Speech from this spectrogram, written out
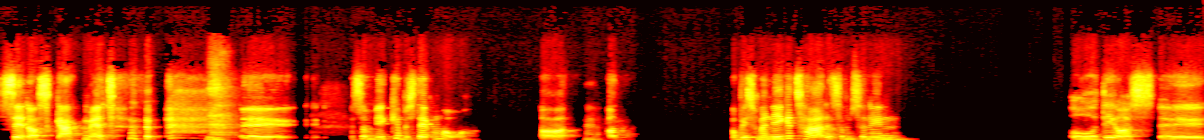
sætte os skakmat, øh, som vi ikke kan bestemme over. Og, ja. og, og hvis man ikke tager det som sådan en, og det er også, øh,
